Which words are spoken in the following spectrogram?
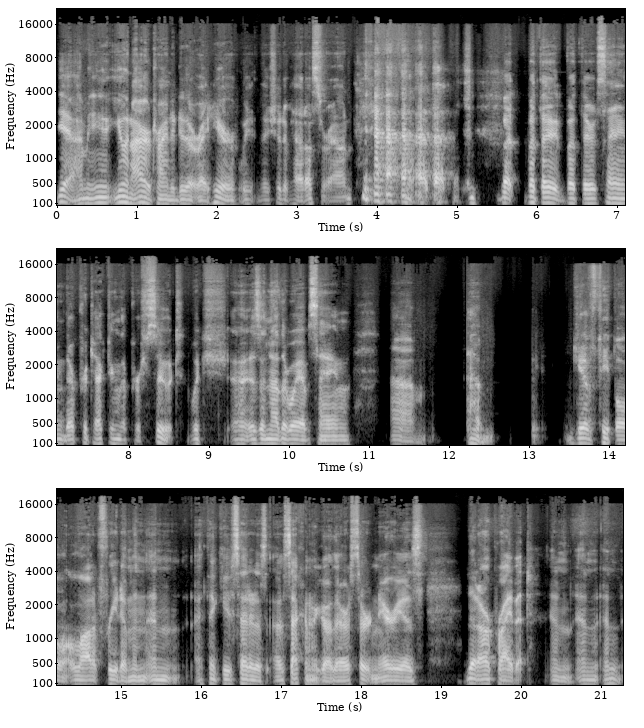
yeah, I mean, you, you, and I are trying to do it right here. We, they should have had us around, but but they but they're saying they're protecting the pursuit, which uh, is another way of saying um, um, give people a lot of freedom. And and I think you said it a, a second ago. There are certain areas that are private, and and and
